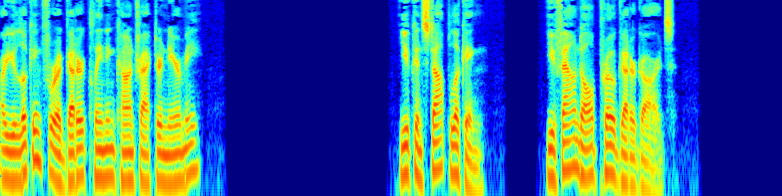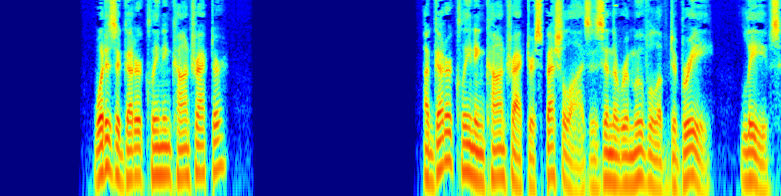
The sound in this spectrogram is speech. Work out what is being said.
Are you looking for a gutter cleaning contractor near me? You can stop looking. You found all pro gutter guards. What is a gutter cleaning contractor? A gutter cleaning contractor specializes in the removal of debris, leaves,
